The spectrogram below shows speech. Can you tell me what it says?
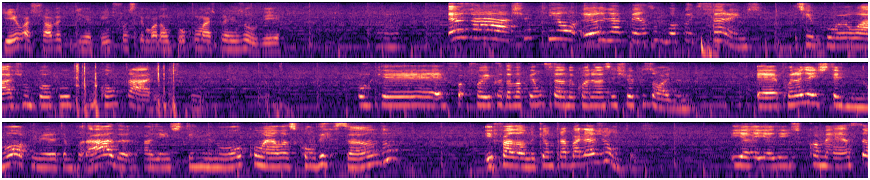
que eu achava que de repente fosse demorar um pouco mais para resolver. Eu já acho que eu, eu já penso um pouco diferente. Tipo, eu acho um pouco o contrário. Tipo, porque foi o que eu tava pensando quando eu assisti o episódio, né? É, quando a gente terminou a primeira temporada, a gente terminou com elas conversando e falando que iam trabalhar juntas. E aí a gente começa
